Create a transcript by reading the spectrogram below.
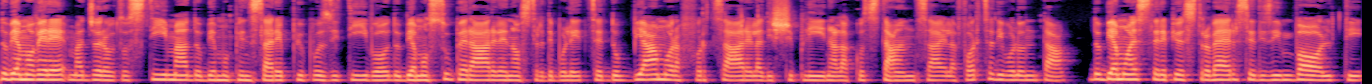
Dobbiamo avere maggiore autostima, dobbiamo pensare più positivo, dobbiamo superare le nostre debolezze, dobbiamo rafforzare la disciplina, la costanza e la forza di volontà. Dobbiamo essere più estroversi e disinvolti,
